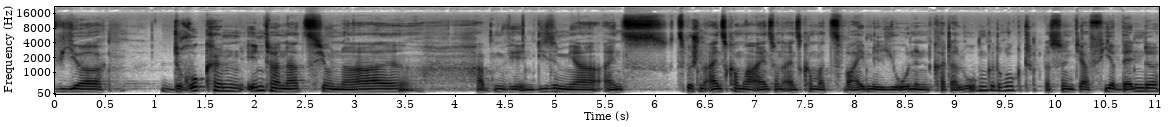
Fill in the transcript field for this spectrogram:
Wir drucken international, haben wir in diesem Jahr eins, zwischen 1,1 und 1,2 Millionen Katalogen gedruckt. Das sind ja vier Bände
